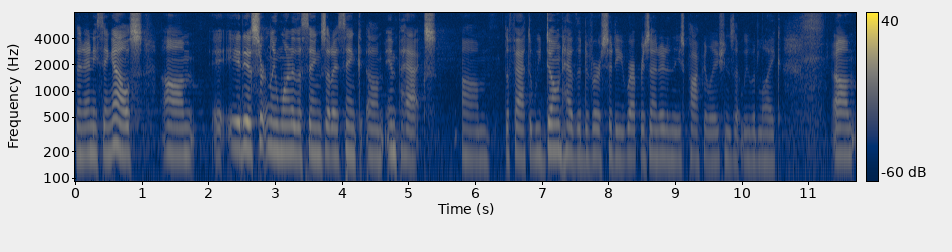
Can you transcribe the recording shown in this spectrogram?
than anything else, um, it, is certainly one of the things that I think um, impacts um, the fact that we don't have the diversity represented in these populations that we would like. Um,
